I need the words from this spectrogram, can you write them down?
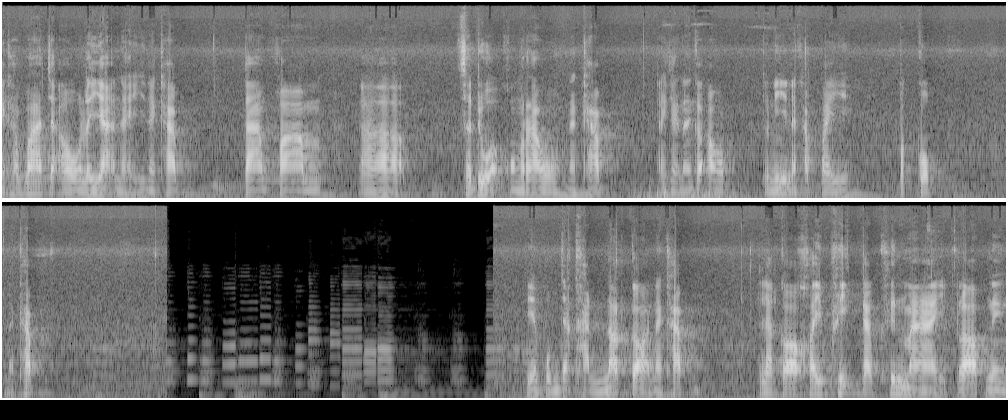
นะครับว่าจะเอาระยะไหนนะครับ ตามความสะดวกของเรานะครับ หลังจากนั้นก็เอาตัวนี้นะครับไปประกบนะครับเดี๋ยวผมจะขันน็อตก่อนนะครับ แล้วก็ค่อยพลิกกลับขึ้นมาอีกรอบหนึ่ง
